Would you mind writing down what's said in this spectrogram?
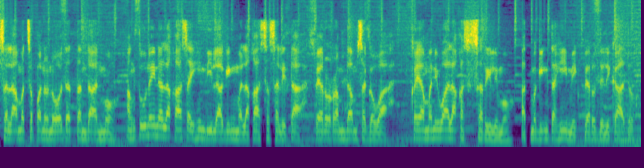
Salamat sa panonood at tandaan mo, ang tunay na lakas ay hindi laging malakas sa salita pero ramdam sa gawa. Kaya maniwala ka sa sarili mo at maging tahimik pero delikado.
